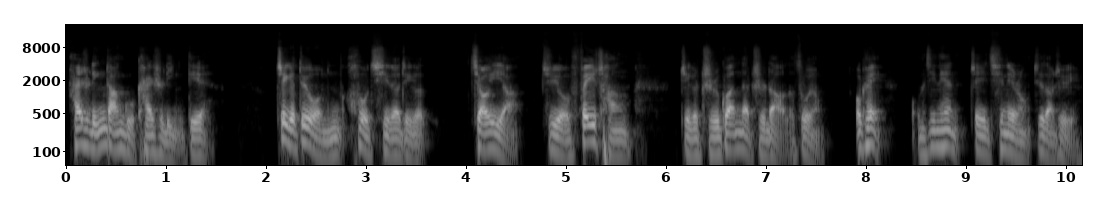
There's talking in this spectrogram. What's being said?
还是领涨股开始领跌，这个对我们后期的这个交易啊。具有非常这个直观的指导的作用。OK，我们今天这一期内容就到这里。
